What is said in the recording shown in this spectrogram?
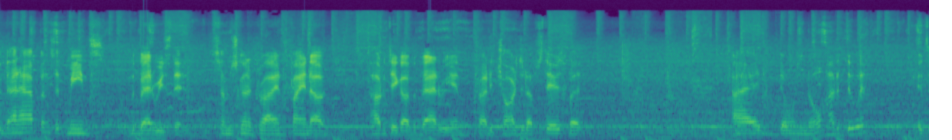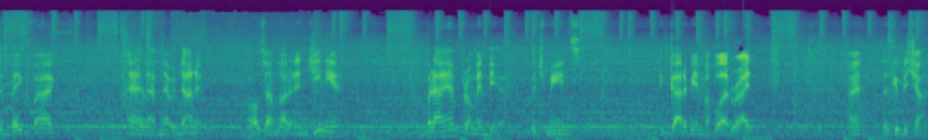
If that happens, it means the battery's dead. So I'm just gonna try and find out how to take out the battery and try to charge it upstairs, but I don't know how to do it. It's a big bag and I've never done it. Also, I'm not an engineer, but I am from India, which means it gotta be in my blood, right? Alright, let's give it a shot.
